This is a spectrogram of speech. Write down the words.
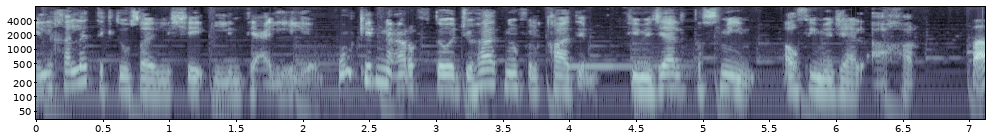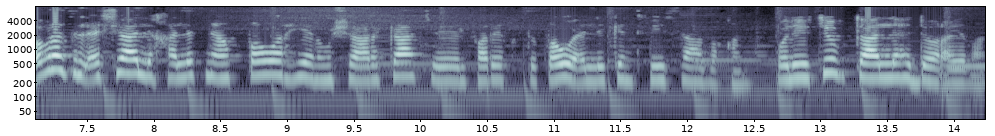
اللي خلتك توصل للشيء اللي أنت عليه اليوم. ممكن نعرف توجهات نوف القادم في مجال التصميم أو في مجال آخر؟ فأبرز الأشياء اللي خلتني أتطور هي المشاركات في الفريق التطوع اللي كنت فيه سابقا. واليوتيوب كان له دور أيضا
